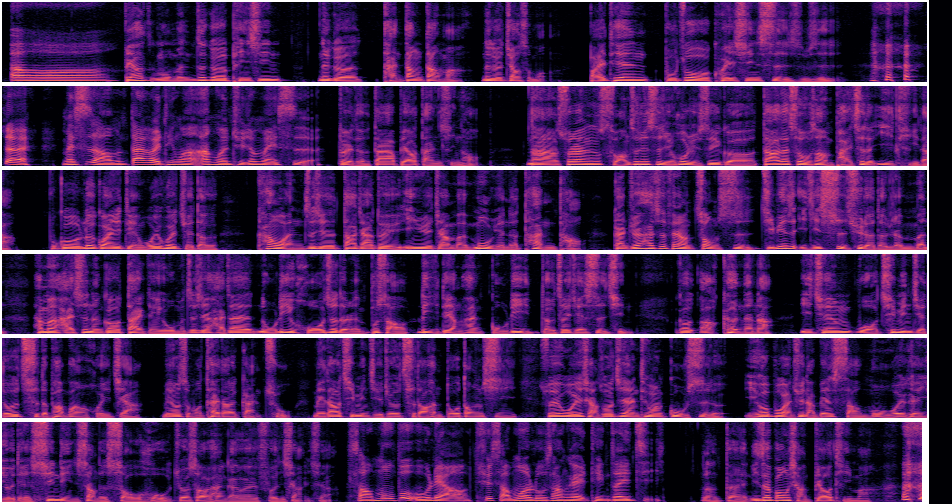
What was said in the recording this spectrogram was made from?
哦，不要，我们这个平心那个坦荡荡嘛，那个叫什么？白天不做亏心事，是不是？对，没事啊，我们待会听完安魂曲就没事了。对的，大家不要担心哈。那虽然死亡这件事情或许是一个大家在生活上很排斥的议题啦，不过乐观一点，我也会觉得。看完这些大家对于音乐家们墓园的探讨，感觉还是非常重视，即便是已经逝去了的人们，他们还是能够带给我们这些还在努力活着的人不少力量和鼓励的这件事情。可啊，可能啊，以前我清明节都是吃的胖胖回家，没有什么太大的感触。每到清明节就是吃到很多东西，所以我也想说，既然听完故事了。以后不管去哪边扫墓，我也可以有一点心灵上的收获，就稍微和各位分享一下。扫墓不无聊，去扫墓的路上可以听这一集。嗯，对，你在帮我想标题吗？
